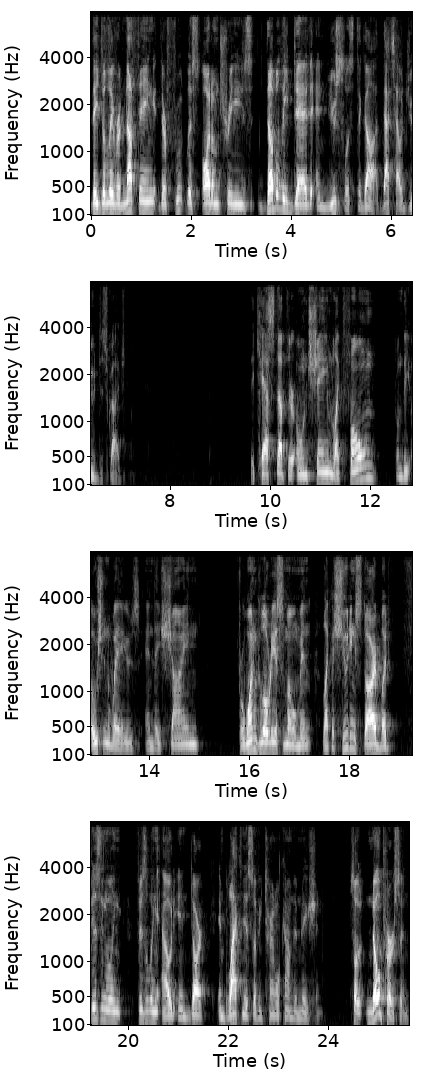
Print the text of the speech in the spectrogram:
They deliver nothing. They're fruitless autumn trees, doubly dead and useless to God. That's how Jude describes them. They cast up their own shame like foam from the ocean waves, and they shine for one glorious moment like a shooting star, but fizzling, fizzling out in dark, in blackness of eternal condemnation. So no person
